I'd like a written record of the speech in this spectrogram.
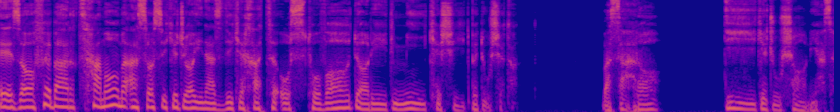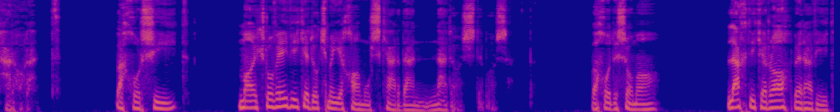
اضافه بر تمام اساسی که جایی نزدیک خط استوا دارید می کشید به دوشتان. و صحرا دیگ جوشانی از حرارت. و خورشید مایکروویوی که دکمه خاموش کردن نداشته باشد. و خود شما لختی که راه بروید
